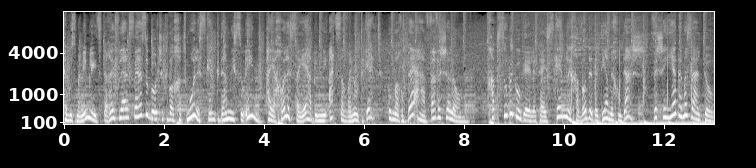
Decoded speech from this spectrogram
אתם מוזמנים להצטרף לאלפי הזוגות שכבר חתמו על הסכם קדם נישואין, היכול לסייע במניעת סרבנות גט ומרבה אהבה ושלום. חפשו בגוגל את ההסכם לכבוד הדדי המחודש, ושיהיה במזל טוב.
